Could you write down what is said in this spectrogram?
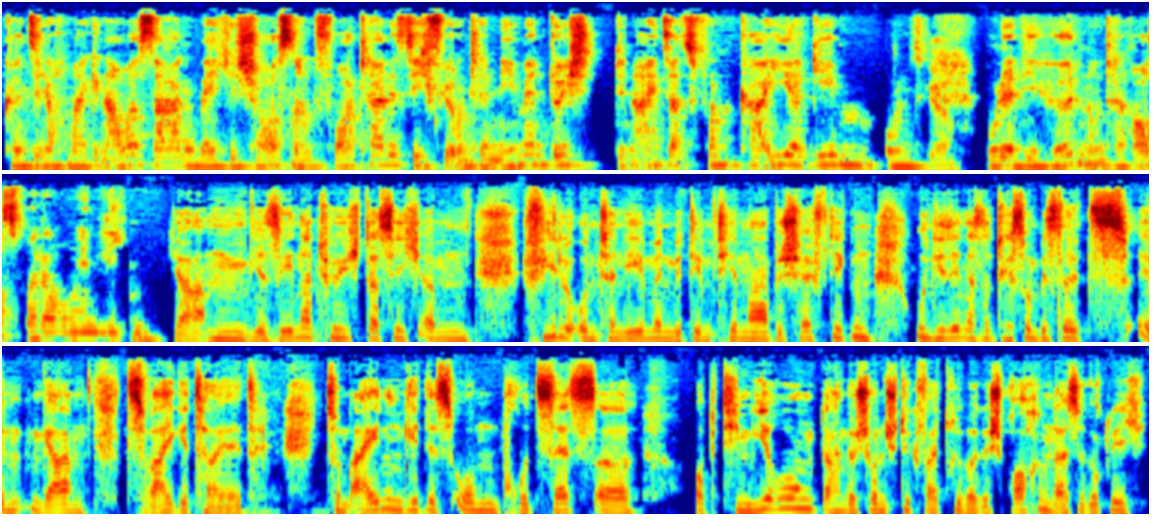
können Sie noch mal genauer sagen, welche Chancen und Vorteile sich für Unternehmen durch den Einsatz von KI ergeben und ja. wo denn die Hürden und Herausforderungen liegen? Ja, ähm, wir sehen natürlich, dass sich ähm, viele Unternehmen mit dem Thema beschäftigen und die sehen das natürlich so ein bisschen ja, zweigeteilt. Zum einen geht es um Prozess äh, Optimierung, da haben wir schon ein Stück weit drüber gesprochen. Also wirklich,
